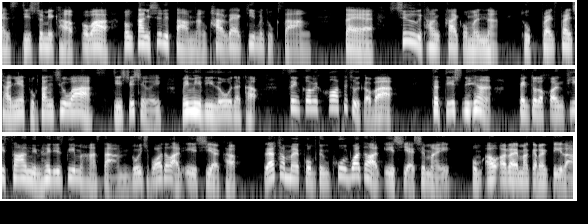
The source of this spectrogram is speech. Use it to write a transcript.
and Stitch ใช่ไหมครับ เพราะว่าต้องตั้งชื่อตามหนังภาคแรกที่มันถูกสร้าง แต่ชื่อทางการของมันน่ะถูกแฟรนไชส์เนี้ยถูกตั้งชื่อว่า Stitch เฉยๆไม่มี Lilo นะครับ ซึ่งก็เป็นข้อพิสูจน์กับว่าสติชเนี่ย เป็นตัวละครที่สร้างเงินให้ดิสนีย์มหาศาลโดยเฉพาะตลาดเอเชียครับ และทำไมผมถึงพูดว่าตลาดเอเชียใช่ไหม ผมเอาอะไรมาการันตีล่ะ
